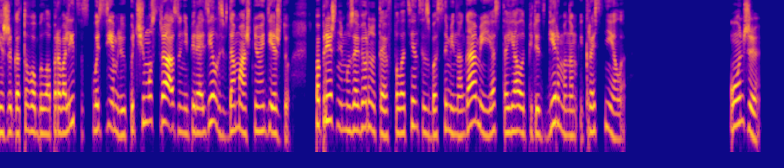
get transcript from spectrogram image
Я же готова была провалиться сквозь землю, и почему сразу не переоделась в домашнюю одежду? По-прежнему завернутая в полотенце с босыми ногами, я стояла перед Германом и краснела. Он же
